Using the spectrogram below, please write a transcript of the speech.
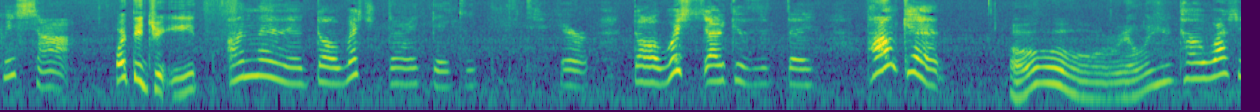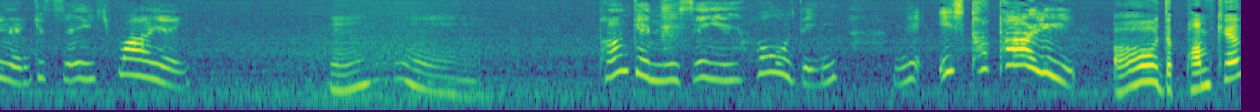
Pizza. What did you eat? And then the western cake here. The western cake is the pumpkin. Oh, really? The western cake is flying. Mm. Pumpkin is in holding. The party. Oh, the pumpkin?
